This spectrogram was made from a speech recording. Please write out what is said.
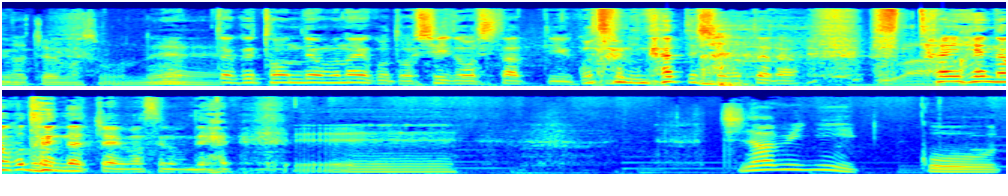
になっちゃいますもんね。全くとんでもないことを指導したっていうことになってしまったら 大変なことになっちゃいますので。えー。ちなみにこう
